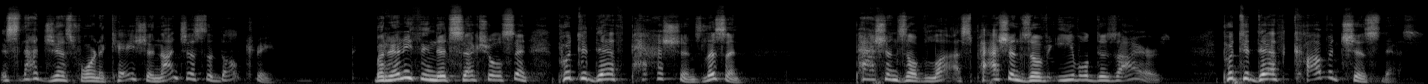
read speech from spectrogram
It's not just fornication, not just adultery, but anything that's sexual sin. Put to death passions. Listen, passions of lust, passions of evil desires. Put to death covetousness,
